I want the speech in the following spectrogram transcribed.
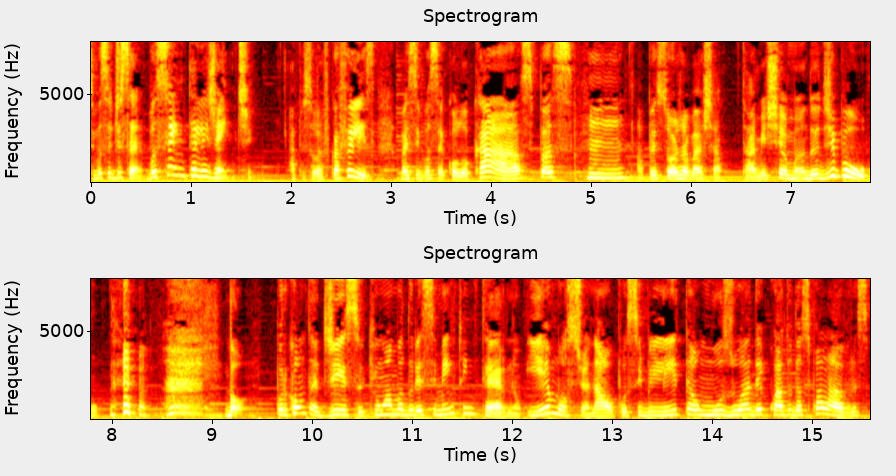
Se você disser, você é inteligente, a pessoa vai ficar feliz. Mas se você colocar aspas, hum, a pessoa já vai achar, tá me chamando de burro. Bom, por conta disso, que um amadurecimento interno e emocional possibilita um uso adequado das palavras.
